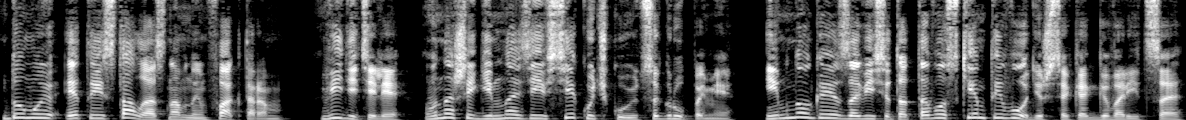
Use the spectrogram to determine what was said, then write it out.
Думаю, это и стало основным фактором. Видите ли, в нашей гимназии все кучкуются группами, и многое зависит от того, с кем ты водишься, как говорится.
